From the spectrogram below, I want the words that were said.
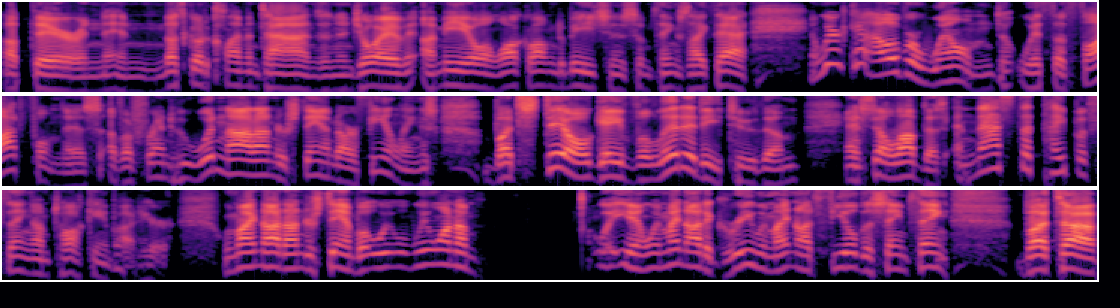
up there. And, and let's go to Clementine's and enjoy a, meal and walk along the beach and some things like that. And we were kind of overwhelmed with the thoughtfulness of a friend who would not understand our feelings, but still gave validity to them and still loved us. And that's the type of thing I'm talking about here. We might not understand, but we, we want to. We, you know, we might not agree, we might not feel the same thing, but uh,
